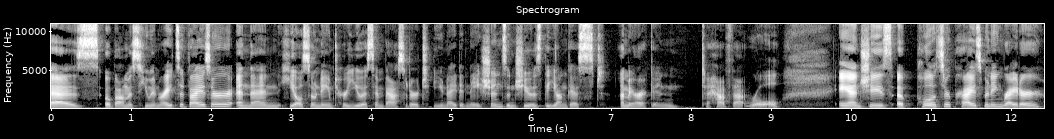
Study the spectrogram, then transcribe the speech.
as Obama's human rights advisor. And then he also named her US ambassador to the United Nations, and she was the youngest American to have that role. And she's a Pulitzer Prize winning writer.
